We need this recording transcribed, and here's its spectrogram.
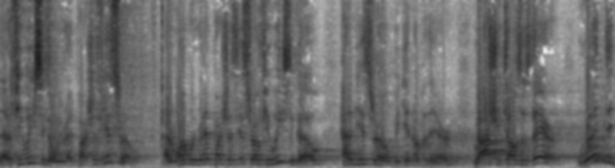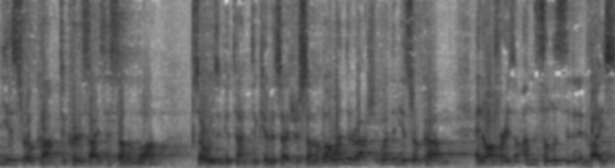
that a few weeks ago we read Parshas Yisro. And when we read Parshas Yisro a few weeks ago, how did Yisro begin over there? Rashi tells us there. When did Yisro come to criticize his son-in-law? It's always a good time to criticize your son-in-law. When did Rashi, when did Yisro come and offer his unsolicited advice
